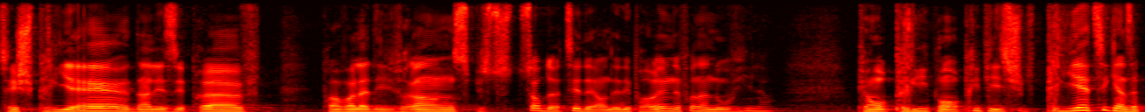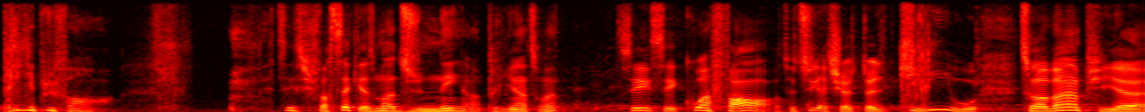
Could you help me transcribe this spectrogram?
Tu sais, je priais dans les épreuves, pour avoir la délivrance, puis toutes sortes de, tu sais, on a des problèmes des fois dans nos vies, là. Puis on prie, puis on prie, puis je priais, tu sais, quand on disait « priez plus fort ». Tu sais, je forçais quasiment du nez en priant, tu vois. Tu sais, c'est quoi fort? Tu, je te le crie ou tu vois, puis euh,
